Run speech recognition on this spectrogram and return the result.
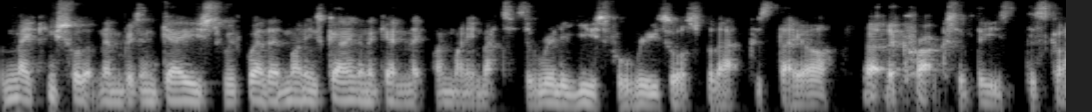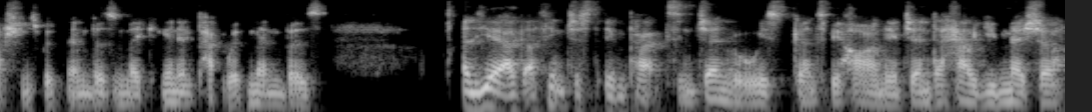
making sure that members engaged with where their money's going. And again, Make My Money Matters is a really useful resource for that because they are at the crux of these discussions with members and making an impact with members. And yeah, I think just impact in general is going to be high on the agenda. How you measure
